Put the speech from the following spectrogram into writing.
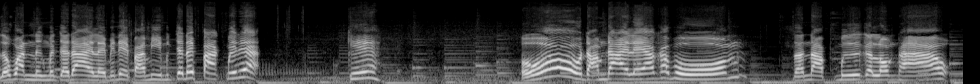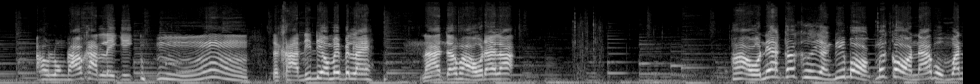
แล้ววันหนึ่งมันจะได้อะไรไหมเนี่ยปามีมึงจะได้ปักไหมเนี่ยโอเค โอ้ดำได้แล้วครับผม สนับมือกับรองเท้า เอารองเท้าขาดเหล็กอีกหือแต่ขาดนิดเดียวไม่เป็นไรน่าจะเผาได้ละ เผาเนี่ยก็คืออย่างที่บอกเมื่อก่อนนะ ผมวัน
